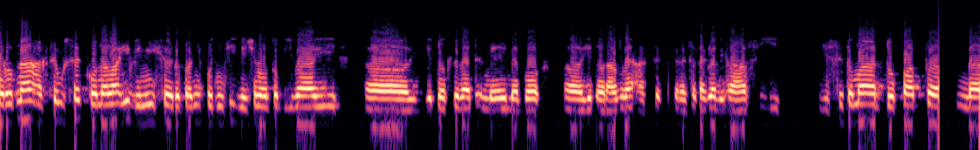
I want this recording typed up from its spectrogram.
podobná akce už se konala i v jiných eh, dopravních podnicích, většinou to bývají uh, jednotlivé dny nebo jednorázové akce, které se takhle vyhlásí. Jestli to má dopad na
